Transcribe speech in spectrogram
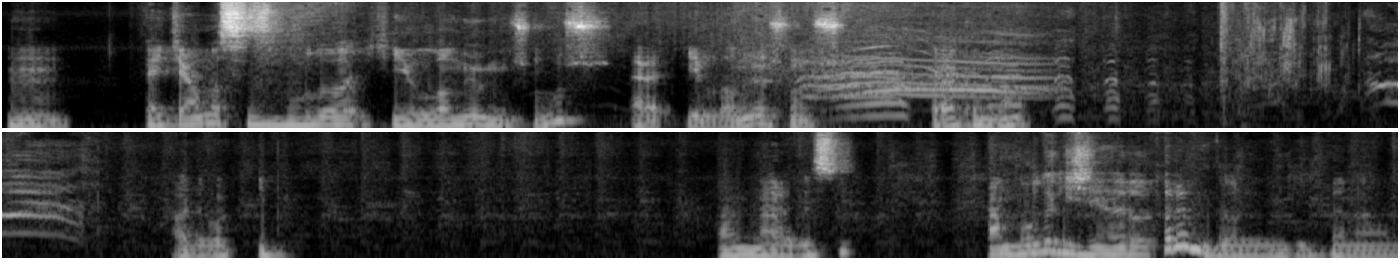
Hmm. Peki ama siz burada heal'lanıyor musunuz? Evet heal'lanıyorsunuz. Bırakın lan. Hadi bakayım. Sen neredesin? Sen buradaki jeneratöre mi döndün cidden abi?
